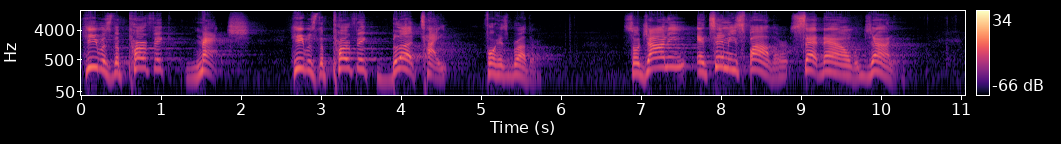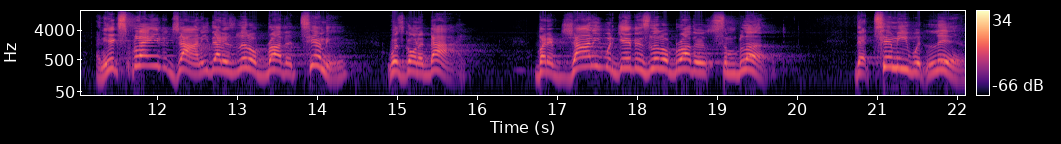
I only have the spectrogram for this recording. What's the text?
He was the perfect match. He was the perfect blood type for his brother. So Johnny and Timmy's father sat down with Johnny and he explained to Johnny that his little brother Timmy was going to die but if Johnny would give his little brother some blood, that Timmy would live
